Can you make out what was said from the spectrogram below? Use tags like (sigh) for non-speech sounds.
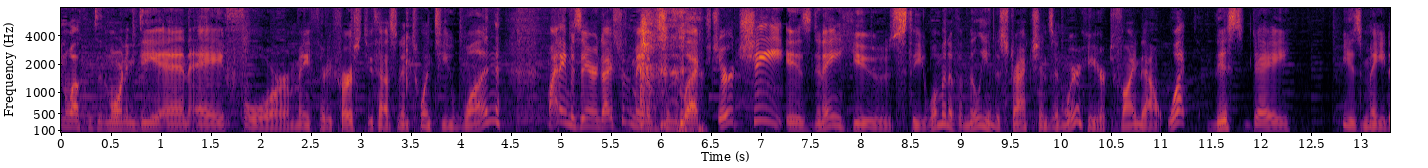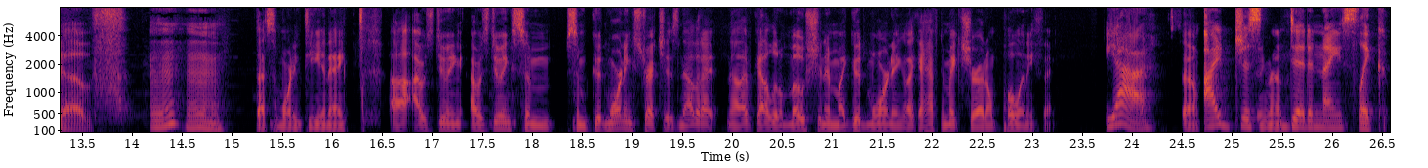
And welcome to the morning DNA for May 31st, 2021. My name is Aaron Dicer, the man of the black (laughs) shirt. She is Danae Hughes, the woman of a million distractions, and we're here to find out what this day is made of. Mm-hmm. That's the morning DNA. Uh, I was doing I was doing some some good morning stretches. Now that I now that I've got a little motion in my good morning, like I have to make sure I don't pull anything. Yeah. So I just did a nice like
